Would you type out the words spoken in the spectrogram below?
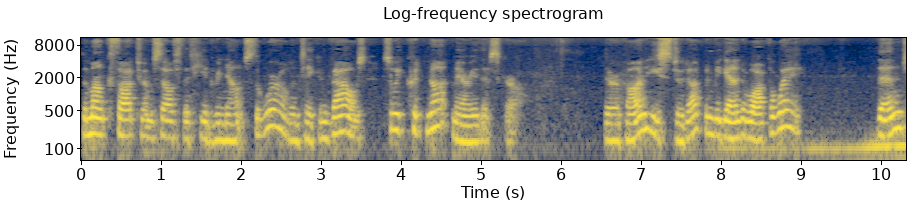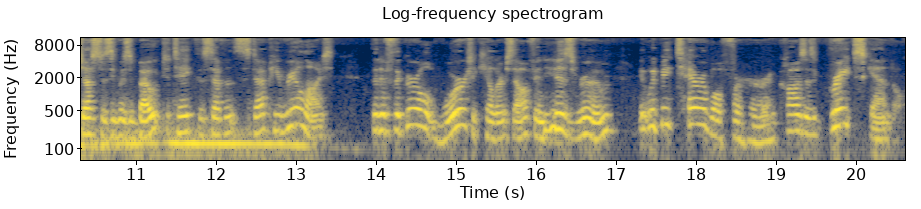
The monk thought to himself that he had renounced the world and taken vows, so he could not marry this girl. Thereupon he stood up and began to walk away. Then, just as he was about to take the seventh step, he realized that if the girl were to kill herself in his room, it would be terrible for her and cause a great scandal.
